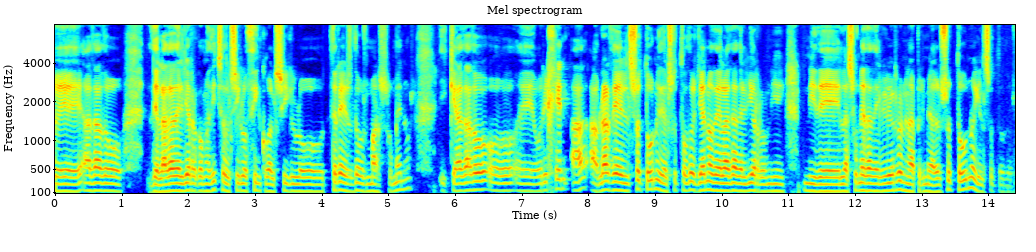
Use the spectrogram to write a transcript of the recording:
eh, ha dado de la Edad del Hierro, como he dicho, del siglo V al siglo III, II más o menos, y que ha dado eh, origen a hablar del Soto I y del Soto II, ya no de la Edad del Hierro ni, ni de la segunda Edad del Hierro, ni la primera, del Soto I y el Soto II.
